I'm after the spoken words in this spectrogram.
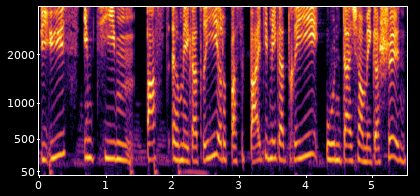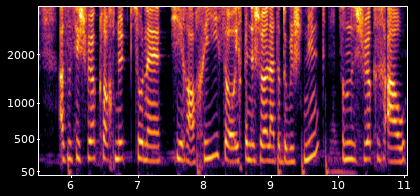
bei uns im Team passt er mega rein oder passen beide mega rein und das ist auch mega schön. Also es ist wirklich nicht so eine Hierarchie, so ich bin der Schulleiter, du bist nicht, sondern es ist wirklich auch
